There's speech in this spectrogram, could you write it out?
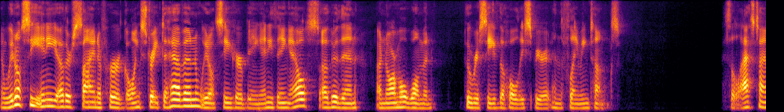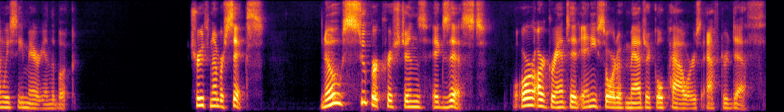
And we don't see any other sign of her going straight to heaven. We don't see her being anything else other than a normal woman who received the Holy Spirit and the flaming tongues. It's the last time we see Mary in the book. Truth number six no super Christians exist or are granted any sort of magical powers after death.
